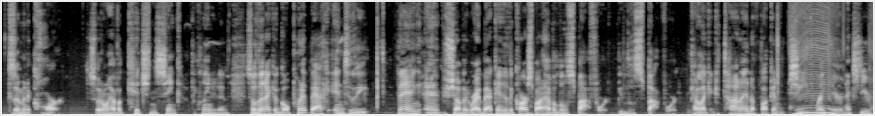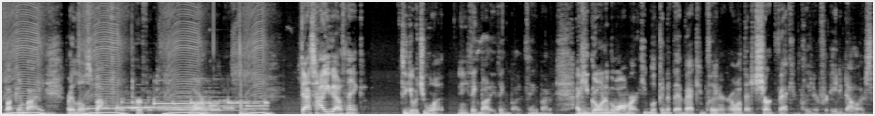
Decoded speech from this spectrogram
because I'm in a car so I don't have a kitchen sink to clean it in. So then I could go put it back into the thing and shove it right back into the car spot. I have a little spot for it. Be a little spot for it. Kind of like a katana in a fucking seat right there next to your fucking body. Right, a little spot for it. Perfect. Alarm going off. That's how you got to think to get what you want. And you think about it, think about it, think about it. I keep going to the Walmart, keep looking at that vacuum cleaner. I want that Shark vacuum cleaner for $80.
